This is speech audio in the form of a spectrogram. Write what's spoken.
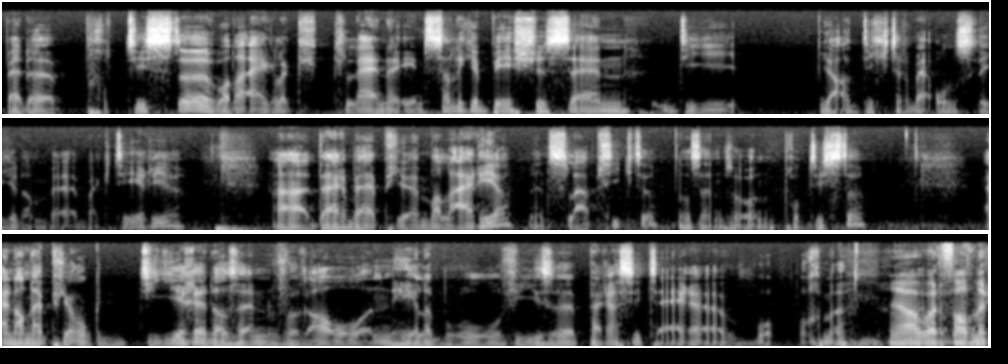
Bij de protisten, wat eigenlijk kleine eencellige beestjes zijn, die ja, dichter bij ons liggen dan bij bacteriën. Uh, daarbij heb je malaria en slaapziekte, dat zijn zo'n protisten. En dan heb je ook dieren, dat zijn vooral een heleboel vieze parasitaire wormen. Ja, waarvan er...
